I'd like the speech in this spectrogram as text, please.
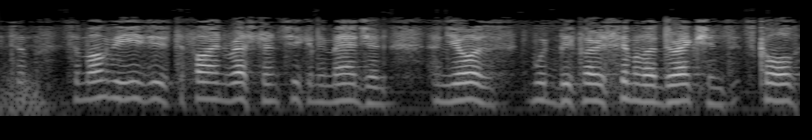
it's, a, it's among the easiest to find restaurants you can imagine, and yours would be very similar directions. It's called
